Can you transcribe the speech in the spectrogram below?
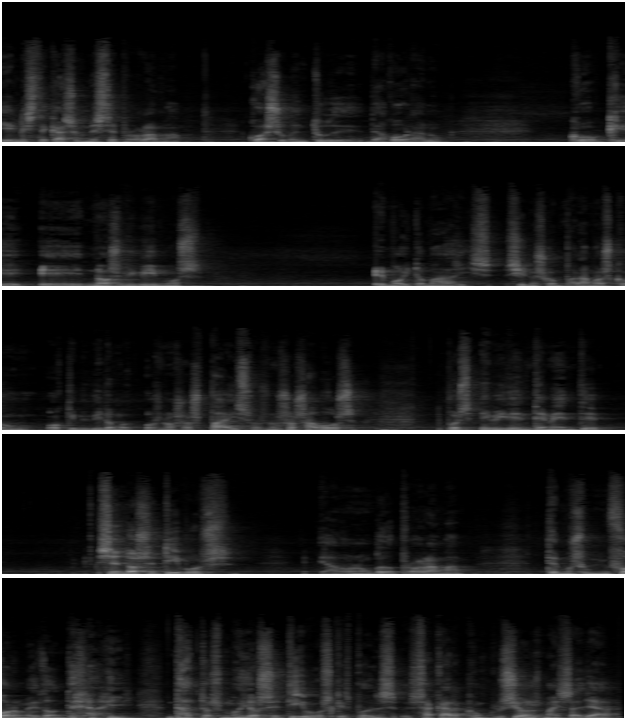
e en este caso, neste programa, coa xuventude de agora, non? co que eh, nos vivimos, é moito máis se nos comparamos con o que viviron os nosos pais, os nosos avós, pois evidentemente sendo objetivos ao longo do programa temos un informe onde hai datos moi objetivos que poden sacar conclusións máis allá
